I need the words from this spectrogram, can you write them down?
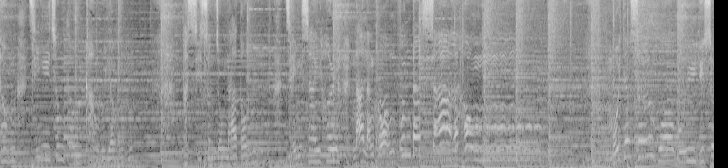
冻，始终都够用。不是信中那懂，情逝去哪能狂欢得失控？没有想过会与谁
